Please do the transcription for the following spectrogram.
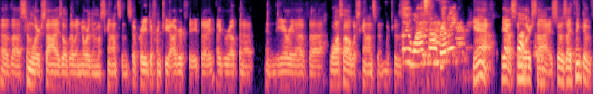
of a similar size, although in northern Wisconsin, so pretty different geography. But I, I grew up in a in the area of uh, Wausau, Wisconsin, which was Oh, Wausau, really? yeah, yeah, similar size. So as I think of,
